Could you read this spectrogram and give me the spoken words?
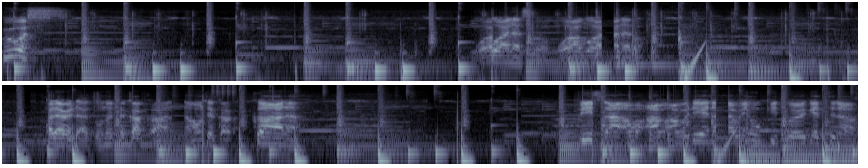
Gross. Whatever that. Don't take a corner. Don't take a corner. Please, I'm, I'm, I'm there now. We know kit where we get now.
